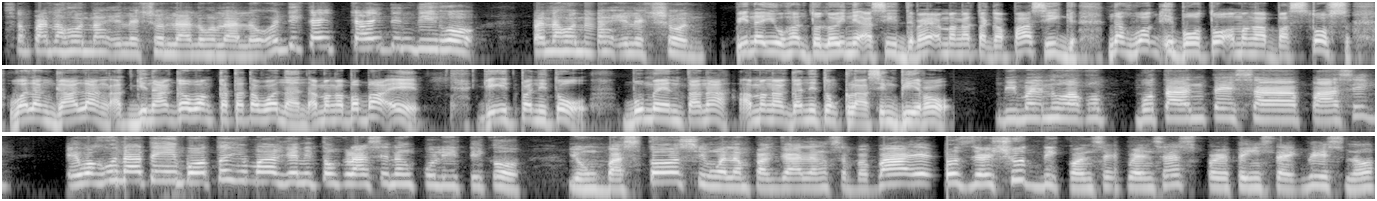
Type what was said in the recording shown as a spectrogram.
sa panahon ng eleksyon lalong-lalo. O di kahit kahit hindi ho panahon ng eleksyon. Pinayuhan tuloy ni Asidre ang mga taga-Pasig na huwag iboto ang mga bastos, walang galang at ginagawang katatawanan ang mga babae. Giit pa nito, bumenta na ang mga ganitong klasing biro. di ho ako botante sa Pasig, eh wag ho natin iboto yung mga ganitong klase ng politiko. Yung bastos, yung walang paggalang sa babae. There should be consequences for things like this, no?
